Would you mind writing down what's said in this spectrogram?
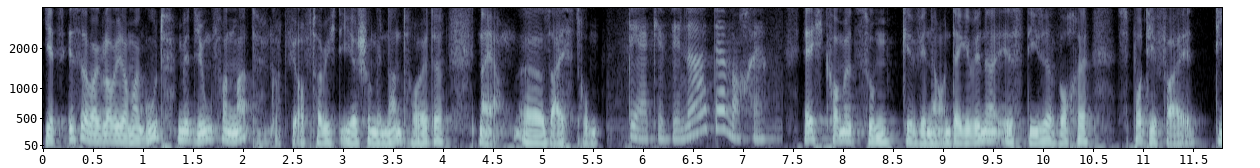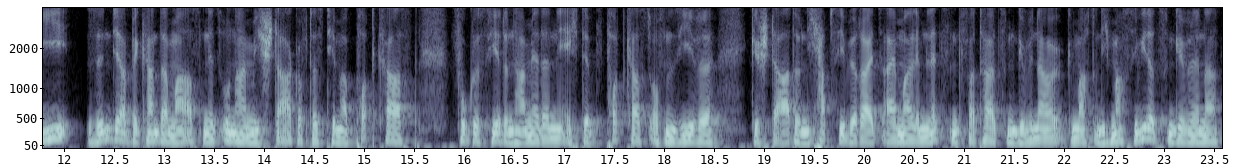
Jetzt ist aber, glaube ich, auch mal gut mit Jung von Matt. Gott, wie oft habe ich die hier schon genannt heute? Naja, äh, sei es drum. Der Gewinner der Woche. Ich komme zum Gewinner und der Gewinner ist diese Woche Spotify. Die sind ja bekanntermaßen jetzt unheimlich stark auf das Thema Podcast fokussiert und haben ja dann eine echte Podcast-Offensive gestartet. Und ich habe sie bereits einmal im letzten Quartal zum Gewinner gemacht und ich mache sie wieder zum Gewinner,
